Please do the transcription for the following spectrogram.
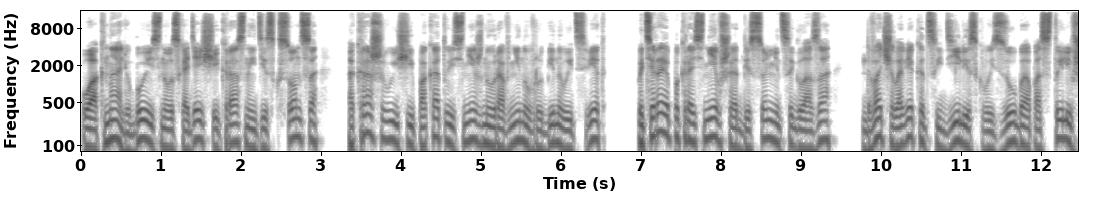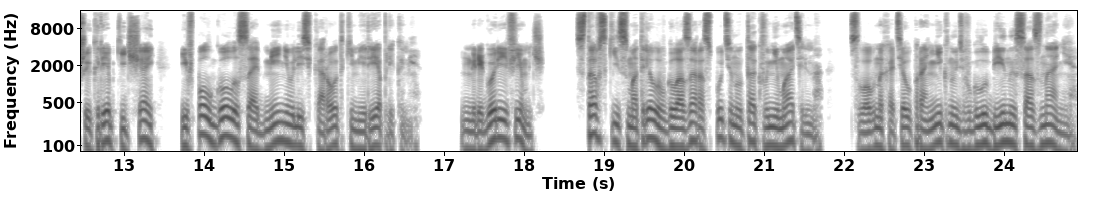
У окна, любуясь на восходящий красный диск солнца, окрашивающий покатую снежную равнину в рубиновый цвет, потирая покрасневшие от бессонницы глаза, два человека цедили сквозь зубы опостылевший крепкий чай и в полголоса обменивались короткими репликами. Григорий Ефимович. Ставский смотрел в глаза Распутину так внимательно, словно хотел проникнуть в глубины сознания.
